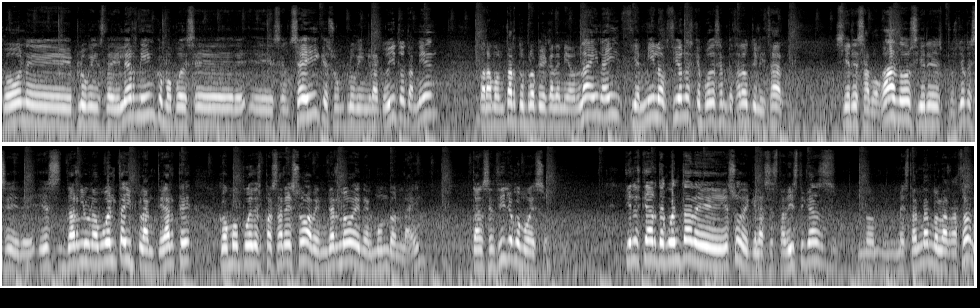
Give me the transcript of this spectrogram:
con eh, plugins de e-learning, como puede ser eh, Sensei, que es un plugin gratuito también, para montar tu propia academia online. Hay 100.000 opciones que puedes empezar a utilizar si eres abogado, si eres, pues yo qué sé, es darle una vuelta y plantearte cómo puedes pasar eso a venderlo en el mundo online. Tan sencillo como eso. Tienes que darte cuenta de eso, de que las estadísticas me están dando la razón.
